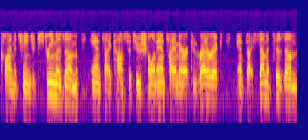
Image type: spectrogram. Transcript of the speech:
climate change extremism, anti constitutional and anti American rhetoric, anti Semitism,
